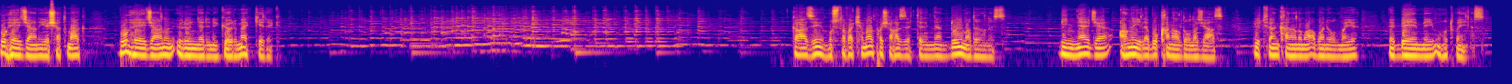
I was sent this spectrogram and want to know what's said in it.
Bu heyecanı yaşatmak, bu heyecanın ürünlerini görmek gerek. Gazi Mustafa Kemal Paşa Hazretlerinden duymadığınız binlerce anı ile bu kanalda olacağız. Lütfen kanalıma abone olmayı ve beğenmeyi unutmayınız.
